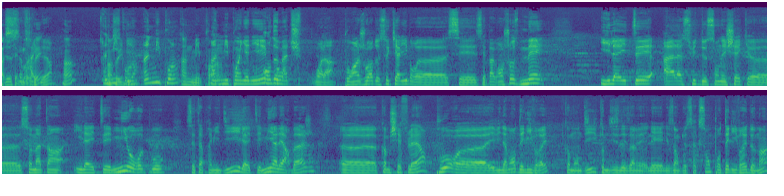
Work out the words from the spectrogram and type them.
assez mauvais. Hein un demi-point. Un demi-point. Un demi-point. Un demi-point gagné. En deux matchs. Voilà. Pour un joueur de ce calibre, euh, c'est pas grand-chose. Mais il a été, à la suite de son échec euh, ce matin, il a été mis au repos cet après-midi. Il a été mis à l'herbage, euh, comme Scheffler, pour évidemment délivrer, comme on dit, comme disent les, les, anglo-saxons, pour délivrer demain.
